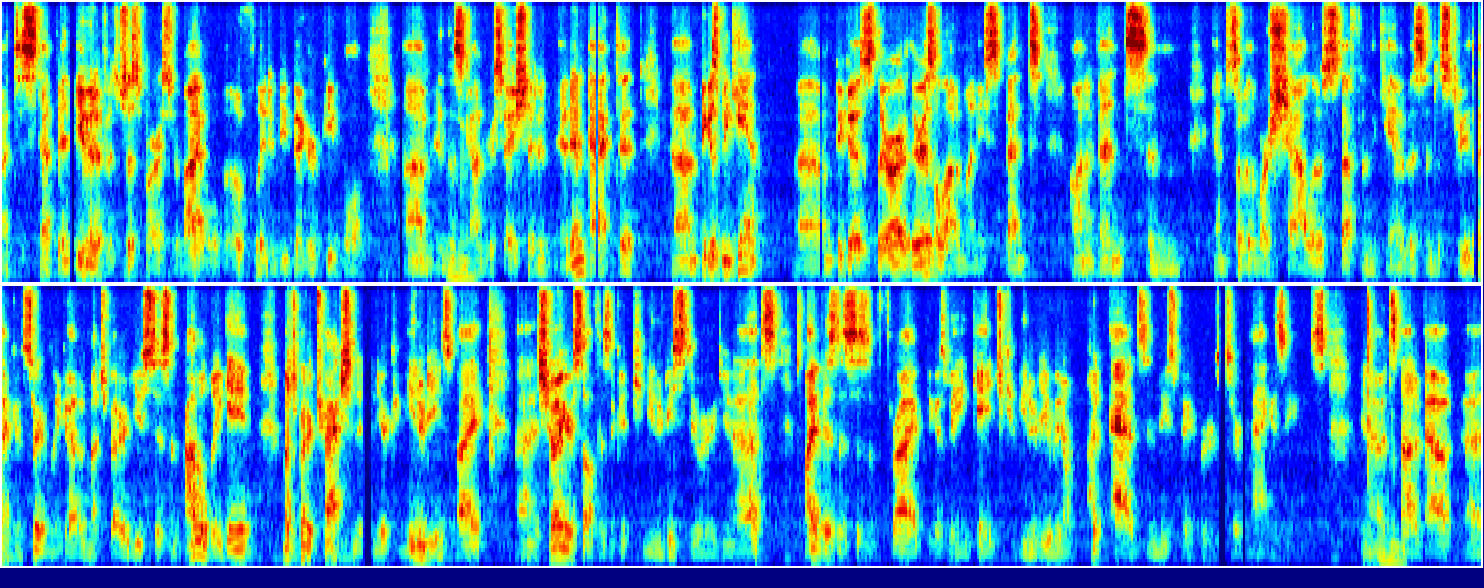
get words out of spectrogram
uh, to step in, even if it's just for our survival, but hopefully to be bigger people um, in this mm-hmm. conversation and, and, impact it um, because we can um, because there are there is a lot of money spent on events and and some of the more shallow stuff in the cannabis industry that could certainly go to much better uses and probably gain much better traction in your communities by uh, showing yourself as a good community steward. You know, that's my businesses have thrived because we engage community. We don't put ads in newspapers or magazines. You know, mm-hmm. it's not about uh,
